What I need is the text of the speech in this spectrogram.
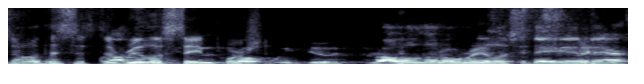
No, this is the real estate portion. we do throw a little real estate in there.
